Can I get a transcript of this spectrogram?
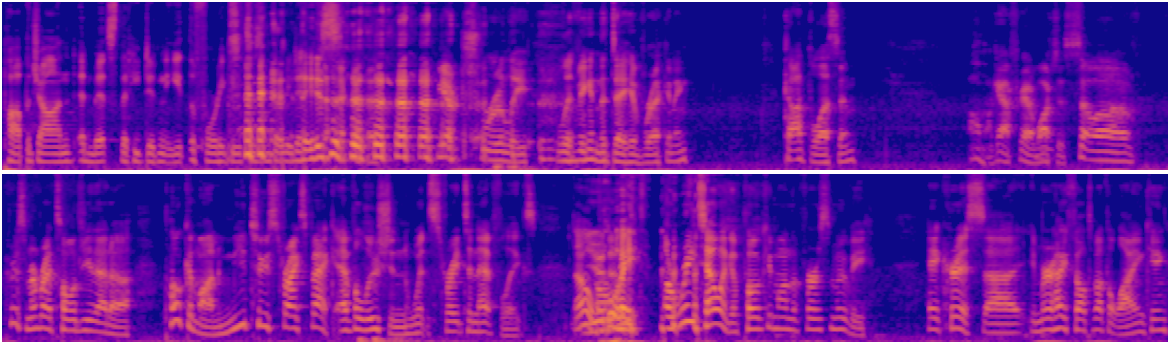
Papa John admits that he didn't eat the 40 pizzas in 30 days. we are truly living in the day of reckoning. God bless him. Oh my god, I forgot to watch this. So, uh, Chris, remember I told you that uh, Pokemon Mewtwo Strikes Back Evolution went straight to Netflix. Oh You boy. a retelling of Pokemon the first movie. Hey Chris, uh, remember how you felt about the Lion King?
